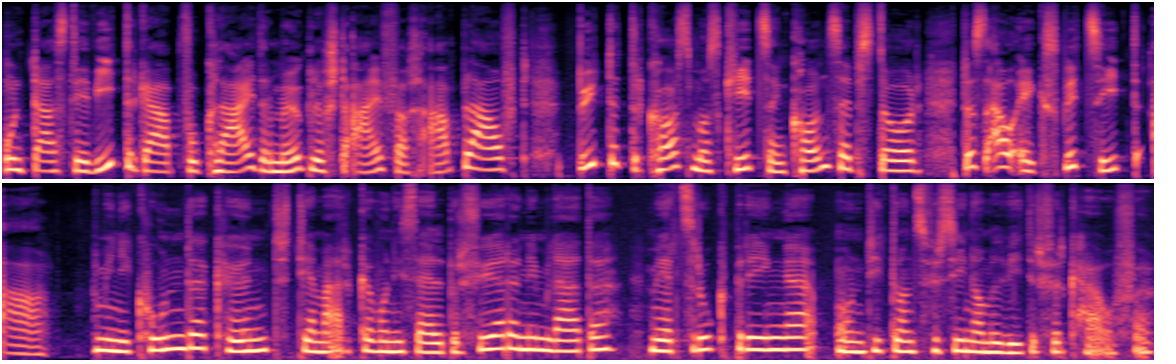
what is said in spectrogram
Und dass die Weitergabe von Kleidern möglichst einfach abläuft, bietet der Cosmos Kids Concept Store das auch explizit an. Meine Kunden können die Marken, die ich selber führe im Laden, mir zurückbringen und ich es für sie nochmal wieder verkaufen.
